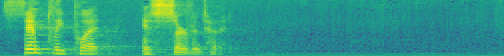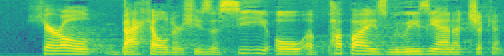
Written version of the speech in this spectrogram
simply put, is servanthood. Cheryl Bachelder, she's the CEO of Popeyes Louisiana Chicken.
